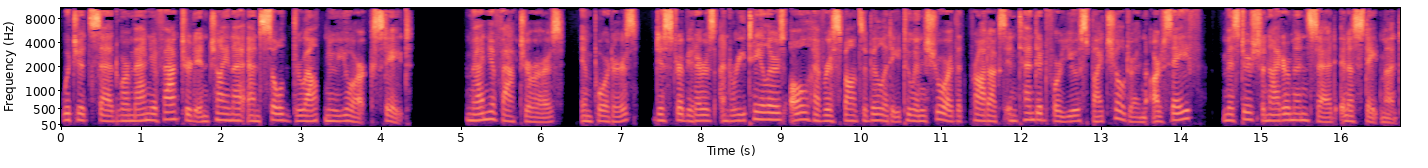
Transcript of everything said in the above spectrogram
which it said were manufactured in China and sold throughout New York State. Manufacturers, importers, distributors and retailers all have responsibility to ensure that products intended for use by children are safe, Mr. Schneiderman said in a statement.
